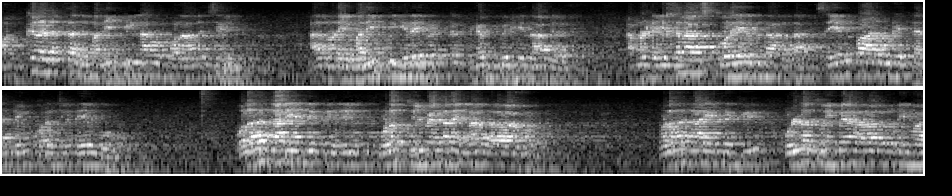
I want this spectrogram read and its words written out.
மக்களிடத்தில் அது மதிப்பு இல்லாமல் போனாலும் சரி அதனுடைய மதிப்பு இறைவன்ட்ட மிகப்பெரியதாக இருக்கு நம்மளுடைய இசலாஸ் குறையிறதுனால தான் செயல்பாடுடைய தன்மையும் குறைஞ்சுக்கிட்டே போகும். உலக காரியத்துக்கு உல தூய்மையாக தானே எல்லாரும் செலவாகும். உலக காரியத்துக்கு உள்ள தூய்மையாக செலவாக முடியுமா?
